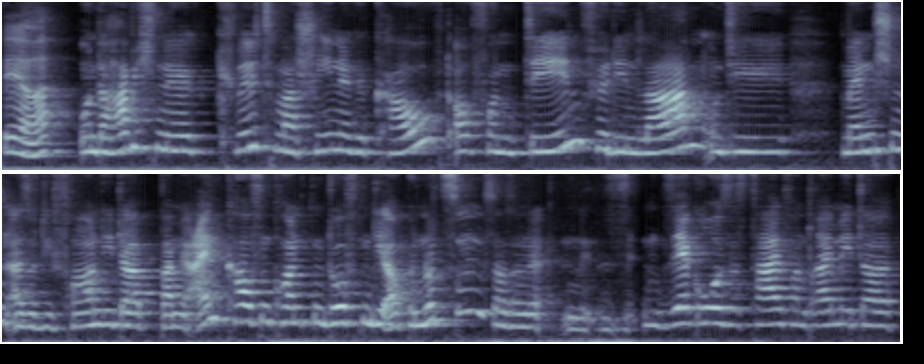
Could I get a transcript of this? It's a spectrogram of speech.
Ja, Und da habe ich eine Quiltmaschine gekauft, auch von denen für den Laden und die Menschen, also die Frauen, die da bei mir einkaufen konnten, durften die auch benutzen. Das ist also eine, eine, ein sehr großes Teil von 3,70 Meter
